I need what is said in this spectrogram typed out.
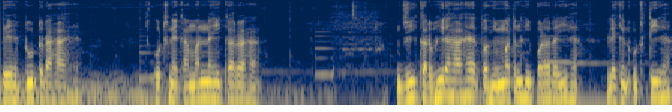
देह टूट रहा है। उठने का मन नहीं कर रहा। जी कर भी रहा है तो हिम्मत नहीं पड़ रही है, लेकिन उठती है।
